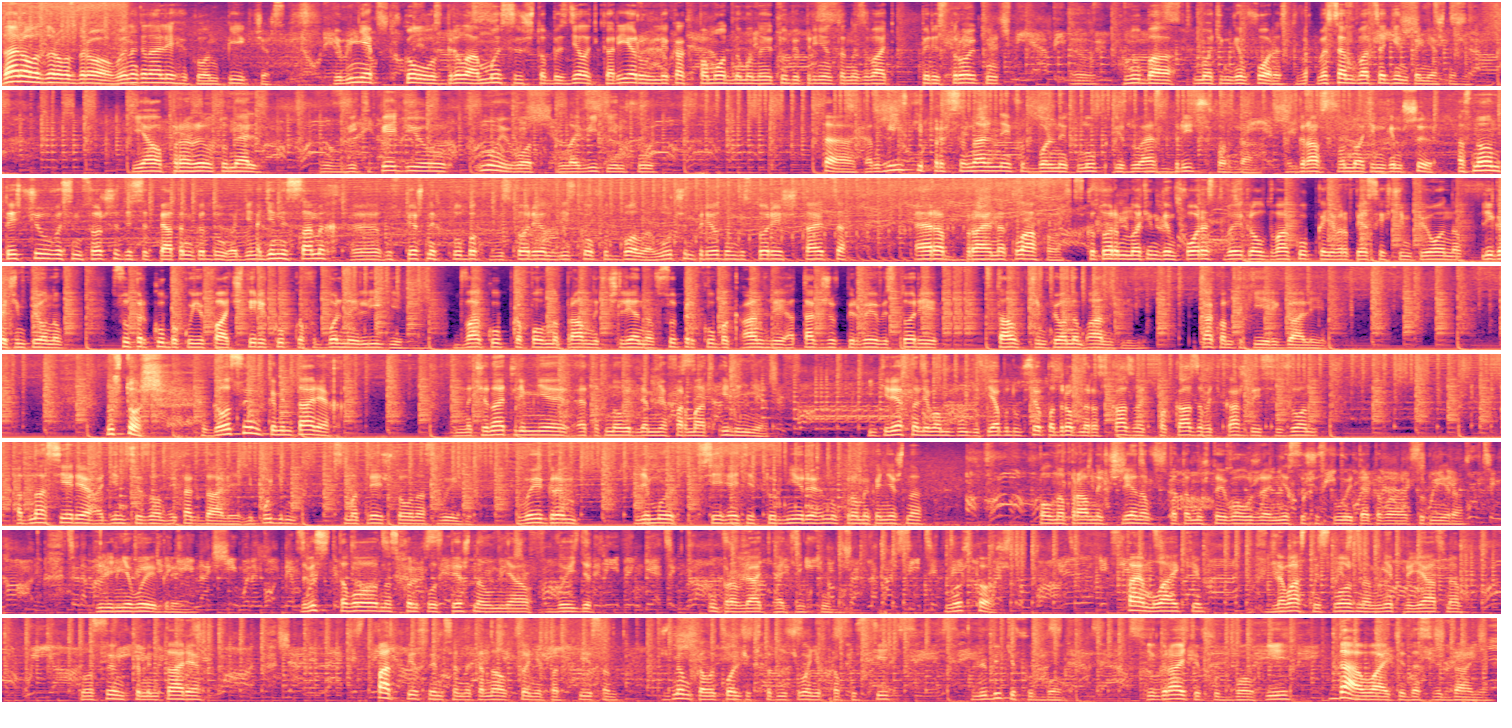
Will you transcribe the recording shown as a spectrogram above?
Здорово, здорово, здорово, вы на канале Econ Pictures. И мне в голову сбрела мысль, чтобы сделать карьеру, или как по-модному на ютубе принято называть, перестройку э, клуба Nottingham Forest. В SM21, конечно же. Я прорыл туннель в Википедию, ну и вот, ловите инфу. Так, английский профессиональный футбольный клуб из Уэст Бриджфорда, графство Ноттингемшир. Основан в 1865 году. Один, один из самых э, успешных клубов в истории английского футбола. Лучшим периодом в истории считается эра Брайана Клафа, с которым Ноттингем Форест выиграл два кубка европейских чемпионов, Лига чемпионов, Суперкубок УЕФА, 4 кубка футбольной лиги, два кубка полноправных членов, суперкубок Англии, а также впервые в истории стал чемпионом Англии. Как вам такие регалии? Ну что ж, голосуем в комментариях, начинать ли мне этот новый для меня формат или нет. Интересно ли вам будет, я буду все подробно рассказывать, показывать каждый сезон. Одна серия, один сезон и так далее. И будем смотреть, что у нас выйдет. Выиграем ли мы все эти турниры, ну, кроме, конечно, полноправных членов, потому что его уже не существует, этого турнира. Или не выиграем. Зависит от того, насколько успешно у меня выйдет управлять этим клубом. Ну что ж, ставим лайки. Для вас не сложно, мне приятно. Голосуем в комментариях. Подписываемся на канал, кто не подписан. Жмем колокольчик, чтобы ничего не пропустить. Любите футбол. Играйте в футбол и давайте до свидания.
